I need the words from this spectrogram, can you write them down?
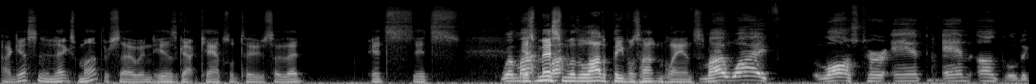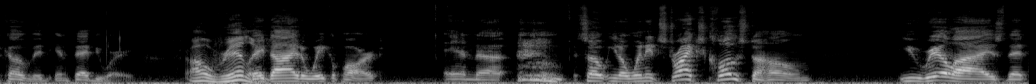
I guess, in the next month or so, and his got canceled too. So that it's it's well, my, it's messing my, with a lot of people's hunting plans. My wife lost her aunt and uncle to COVID in February. Oh, really? They died a week apart. And uh, so, you know, when it strikes close to home, you realize that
